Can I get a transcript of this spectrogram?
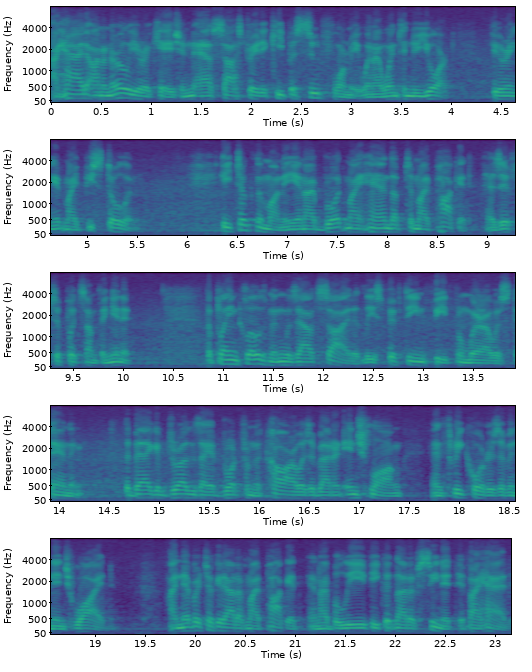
I had, on an earlier occasion, asked Sostre to keep a suit for me when I went to New York, fearing it might be stolen. He took the money, and I brought my hand up to my pocket, as if to put something in it. The plainclothesman was outside, at least 15 feet from where I was standing. The bag of drugs I had brought from the car was about an inch long and three quarters of an inch wide. I never took it out of my pocket, and I believe he could not have seen it if I had.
